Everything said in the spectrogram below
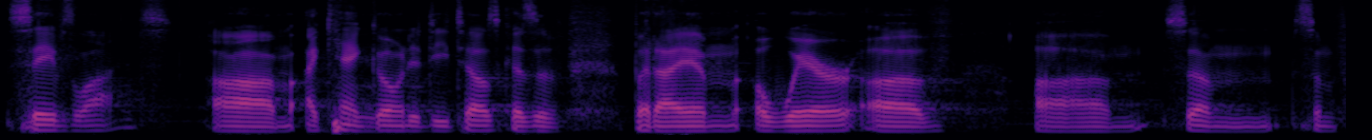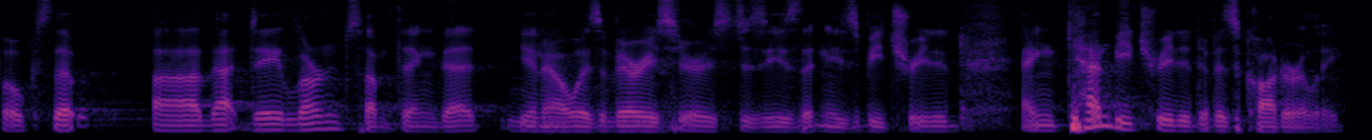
saves lives. Um, I can't go into details because of, but I am aware of um, some some folks that uh, that day learned something that you know is a very serious disease that needs to be treated and can be treated if it's caught early.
